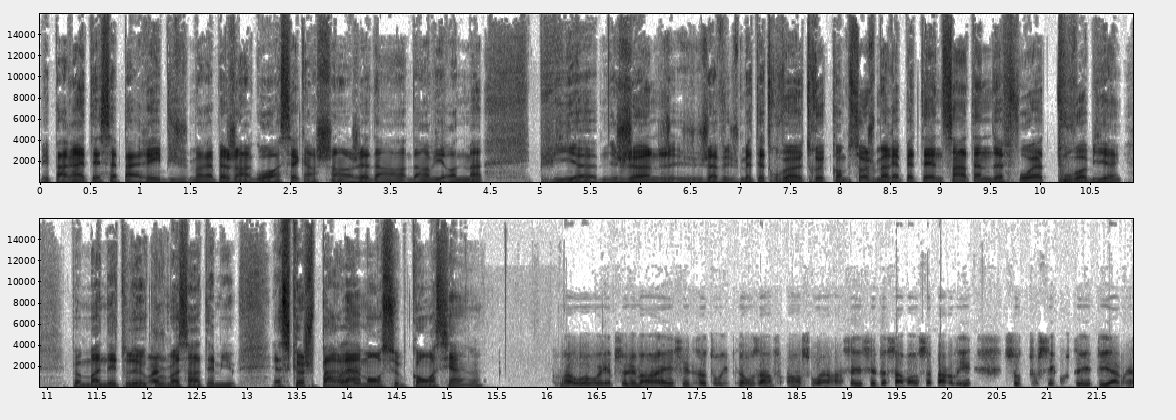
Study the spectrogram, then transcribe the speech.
Mes parents étaient séparés. Puis je me rappelle, j'angoissais quand je changeais d'environnement. puis euh, jeune, je m'étais trouvé un truc comme ça. Je me répétais une centaine de fois, tout va bien. Puis à un moment donné, tout d'un coup, je me sentais mieux. Est-ce que je parlais à mon subconscient? Oui, oui, oui, absolument. Et c'est de l'auto-hypnose en, en, soi. Hein. C'est de savoir se parler, surtout s'écouter, puis après,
